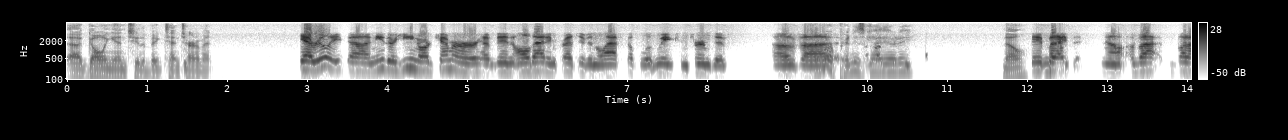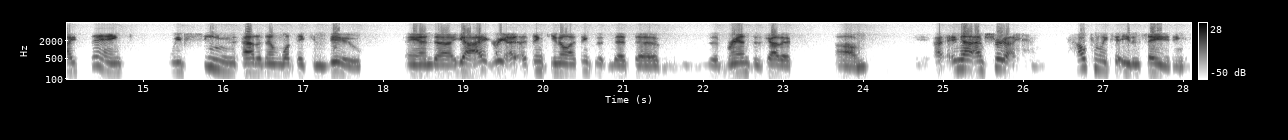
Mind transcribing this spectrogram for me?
uh, going into the Big Ten tournament. Yeah, really, uh, neither he nor Kemerer have been all that impressive in the last couple of weeks in terms of of. Uh, guy the other day? No. They- but I, Now, but but I think we've seen out of them what they can do, and uh, yeah, I agree. I, I think you know, I think that that uh, the Brands has got to. Um, I, and I'm sure. I, how can we t- even say anything?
